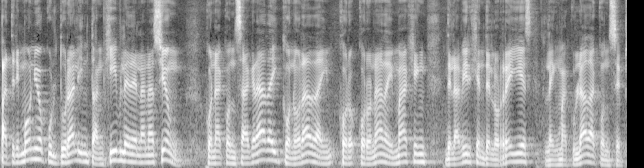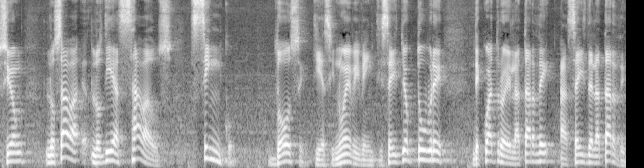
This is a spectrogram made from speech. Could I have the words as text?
patrimonio cultural intangible de la nación, con la consagrada y coronada imagen de la Virgen de los Reyes, la Inmaculada Concepción, los, los días sábados 5, 12, 19 y 26 de octubre de 4 de la tarde a 6 de la tarde.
